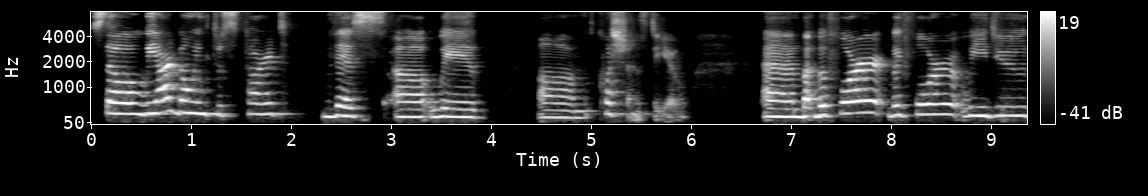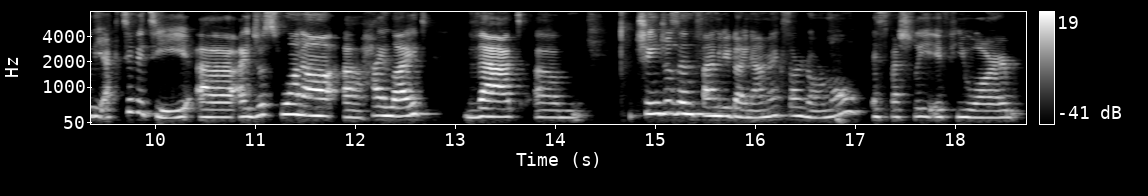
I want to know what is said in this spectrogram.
So we are going to start this uh, with um, questions to you. Um, but before before we do the activity, uh, I just want to uh, highlight that um, changes in family dynamics are normal, especially if you are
